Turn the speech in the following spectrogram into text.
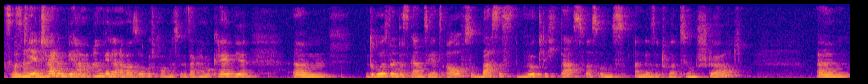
zu Und sein. die Entscheidung wir haben, haben wir dann aber so getroffen, dass wir gesagt haben, okay, wir ähm, dröseln das Ganze jetzt auf. So, was ist wirklich das, was uns an der Situation stört? Ähm,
